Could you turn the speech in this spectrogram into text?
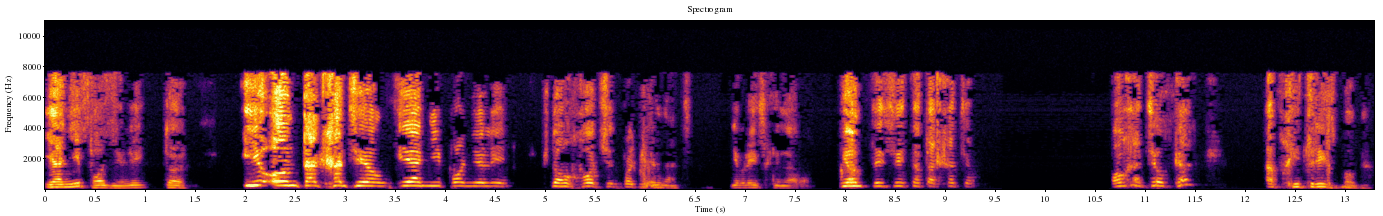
И они поняли, то. И он так хотел, и они поняли, что он хочет проклинать еврейский народ. И он действительно так хотел. Он хотел как? Обхитрить Бога.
